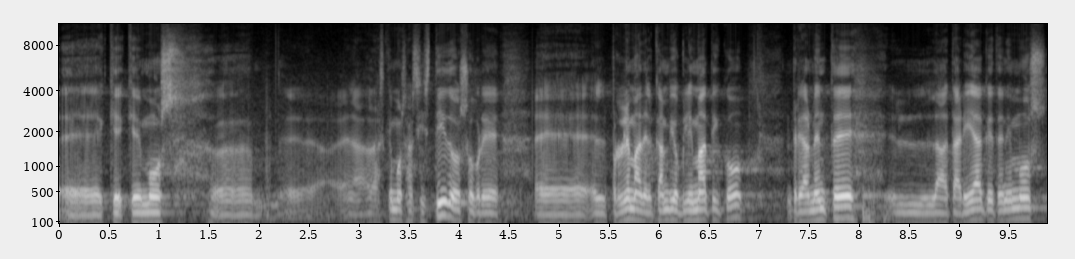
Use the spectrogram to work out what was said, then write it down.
eh, que, hemos, a las que hemos asistido sobre el problema del cambio climático, realmente la tarea que tenemos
